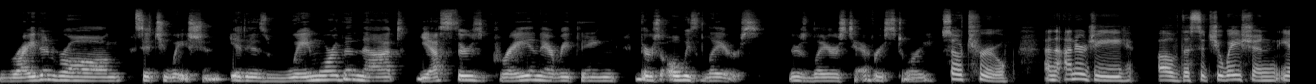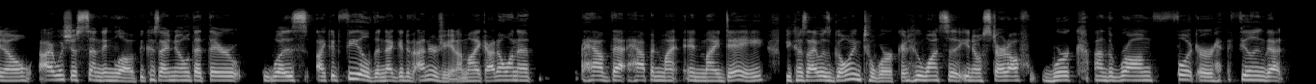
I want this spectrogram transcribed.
right and wrong situation. It is way more than that. Yes, there's gray in everything, there's always layers there's layers to every story. So true. And the energy of the situation, you know, I was just sending love because I know that there was I could feel the negative energy and I'm like I don't want to have that happen my, in my day because I was going to work and who wants to, you know, start off work on the wrong foot or feeling that,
